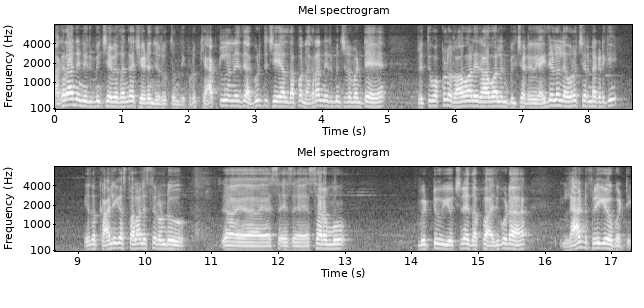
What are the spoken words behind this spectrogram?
నగరాన్ని నిర్మించే విధంగా చేయడం జరుగుతుంది. ఇప్పుడు క్యాపిటల్ అనేది అభివృద్ధి చేయాలి తప్ప నగరాన్ని నిర్మించడం అంటే ప్రతి ఒక్కళ్ళు రావాలి రావాలని పిలిచాడు. ఐదేళ్ళలో ఎవరు వచ్చారండి అక్కడికి? ఏదో ఖాళీగా స్థలాలు ఇస్తే రెండు ఎస్ఆర్ఎమ్ వెట్టు ఇవి వచ్చినాయి తప్ప అది కూడా ల్యాండ్ ఫ్రీగా ఇవ్వబట్టి.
